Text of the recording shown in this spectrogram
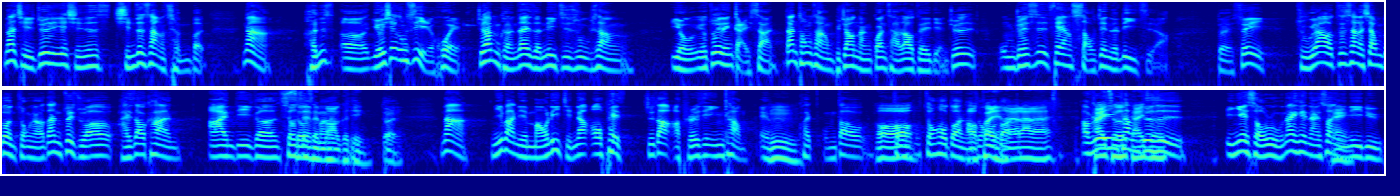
那其实就是一些行政行政上的成本。那很呃，有一些公司也会，就他们可能在人力支出上有有做一点改善，但通常比较难观察到这一点，就是我们觉得是非常少见的例子啊。对，所以主要这三个项目都很重要，但最主要还是要看 R N D 跟 Sales and Marketing。对，那。你把你的毛利减掉，OPEX 就到 operating income。哎，嗯，快，我们到中中后段了。好，快来来来，operating income 就是营业收入，那你可以来算盈利率。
